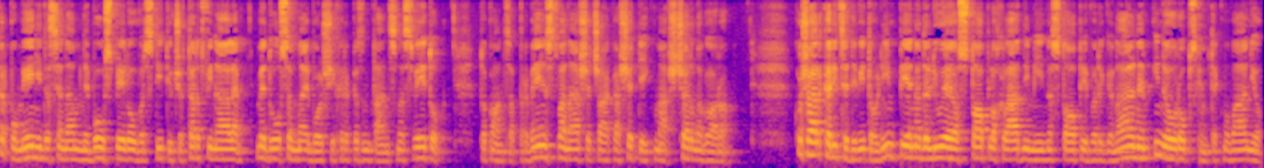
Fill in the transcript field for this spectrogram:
kar pomeni, da se nam ne bo uspelo uvrstiti v četrt finale med osem najboljših reprezentanc na svetu. Do konca prvenstva naše čaka še tekma s Črnogoro. Košarkarice Devita Olimpije nadaljujejo s toplo hladnimi nastopi v regionalnem in evropskem tekmovanju.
